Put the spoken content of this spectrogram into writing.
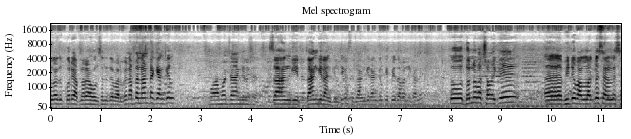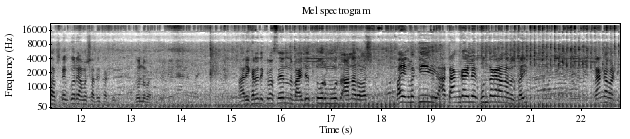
যোগাযোগ করে আপনারা হোলসেল নিতে পারবেন। আপনার নামটা কি আঙ্কেল মোহাম্মদ জাহাঙ্গীর হোসেন। জাহাঙ্গীর জাহাঙ্গীর আঙ্কেল ঠিক আছে? জাহাঙ্গীর আঙ্কেলকে পেয়ে যাবেন এখানে। তো ধন্যবাদ সবাইকে। ভিডিও ভালো লাগলে চ্যানেলে সাবস্ক্রাইব করে আমার সাথে থাকবেন। ধন্যবাদ। আর এখানে দেখতে পাচ্ছেন ভাইদের তরমুজ আনারস ভাই, এগুলো কি টাঙ্গাইলের কোন জায়গার আনারস ভাই? রাঙ্গামাটি।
